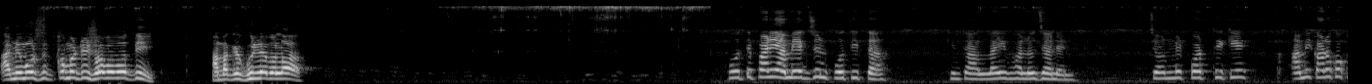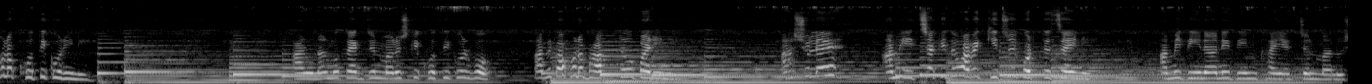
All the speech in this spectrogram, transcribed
আমি মসজিদ কমিটির সভাপতি। আমাকে খুলে বলো। হতে পারে আমি একজন পতিতা কিন্তু আল্লাহই ভালো জানেন। জন্মের পর থেকে আমি কারও কখনো ক্ষতি করিনি। মতো একজন মানুষকে ক্ষতি করব আমি কখনো ভাবতেও পারিনি। আসলে আমি ইচ্ছাকৃতভাবে কিছুই করতে চাইনি। আমি দিন আনি দিন খাই একজন মানুষ।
